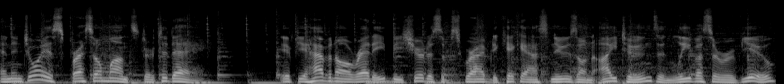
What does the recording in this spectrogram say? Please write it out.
and enjoy Espresso Monster today. If you haven't already, be sure to subscribe to Kickass News on iTunes and leave us a review.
